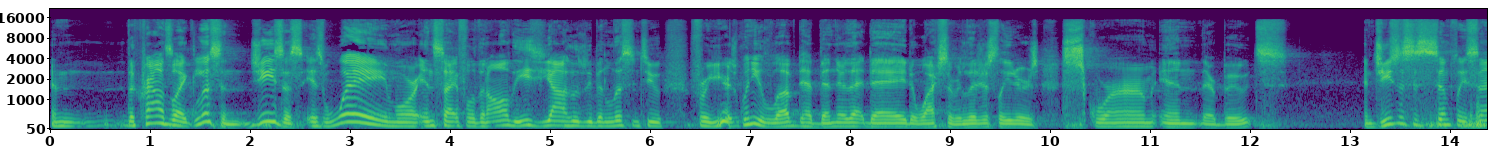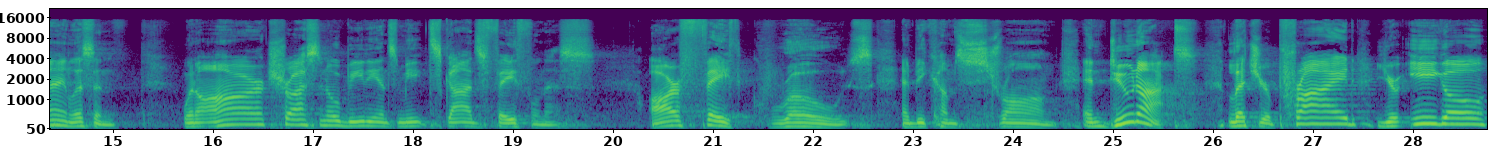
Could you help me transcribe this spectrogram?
And the crowd's like, listen, Jesus is way more insightful than all these yahoos we've been listening to for years. Wouldn't you love to have been there that day to watch the religious leaders squirm in their boots? And Jesus is simply saying, listen, when our trust and obedience meets God's faithfulness, our faith grows and becomes strong. And do not let your pride, your ego,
